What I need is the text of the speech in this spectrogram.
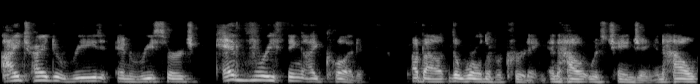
I tried to read and research everything I could about the world of recruiting and how it was changing and how,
